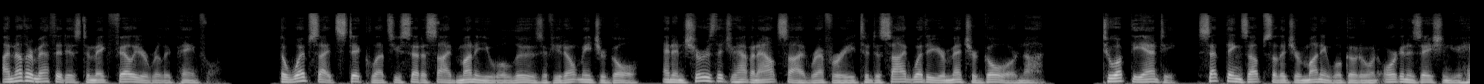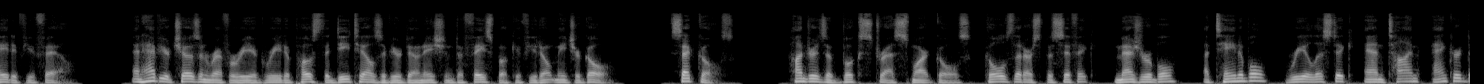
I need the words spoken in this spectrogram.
Another method is to make failure really painful. The website stickK lets you set aside money you will lose if you don't meet your goal, and ensures that you have an outside referee to decide whether you met your goal or not. To up the ante, set things up so that your money will go to an organization you hate if you fail. And have your chosen referee agree to post the details of your donation to Facebook if you don't meet your goal. Set goals. Hundreds of books stress SMART goals, goals that are specific, measurable, attainable, realistic, and time anchored.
